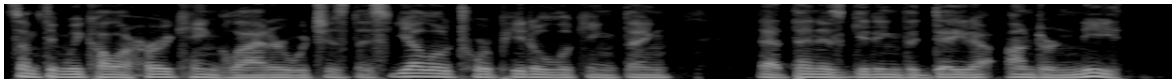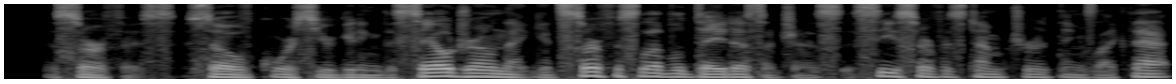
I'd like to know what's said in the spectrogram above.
something we call a hurricane glider, which is this yellow torpedo looking thing that then is getting the data underneath the surface. So of course you're getting the sail drone that gets surface level data such as sea surface temperature, things like that.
